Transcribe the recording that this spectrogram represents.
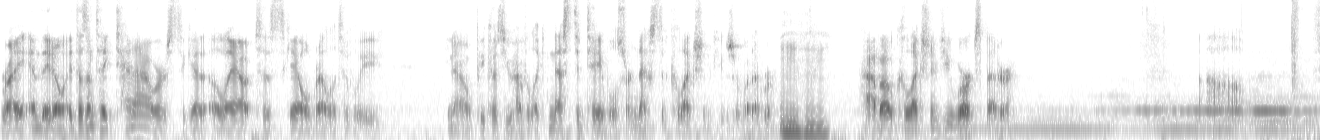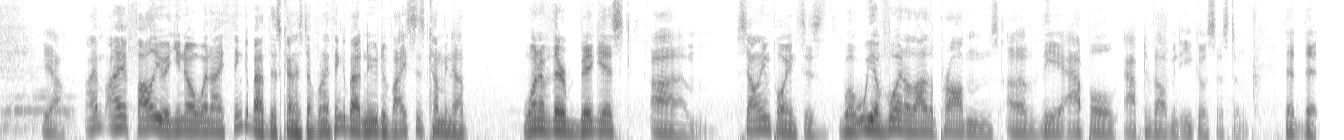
right? And they don't. It doesn't take ten hours to get a layout to scale relatively, you know, because you have like nested tables or nested collection views or whatever. Mm-hmm. How about collection view works better? Um, Yeah, I'm, I follow you. And you know, when I think about this kind of stuff, when I think about new devices coming up, one of their biggest um, selling points is well, we avoid a lot of the problems of the Apple app development ecosystem that that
